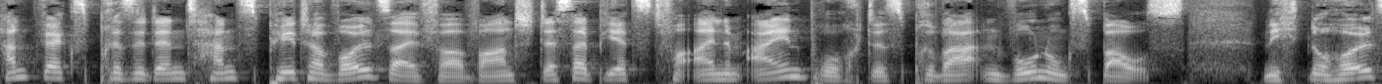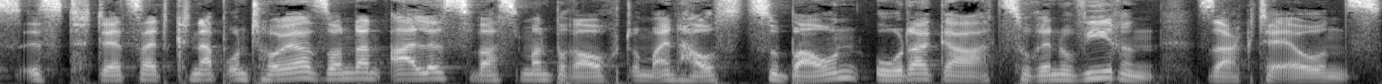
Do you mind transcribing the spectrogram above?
Handwerkspräsident Hans-Peter Wollseifer warnt deshalb jetzt vor einem Einbruch des privaten Wohnungsbaus. Nicht nur Holz ist derzeit knapp und teuer, sondern alles, was man braucht, um ein Haus zu bauen oder gar zu renovieren, sagte er uns.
